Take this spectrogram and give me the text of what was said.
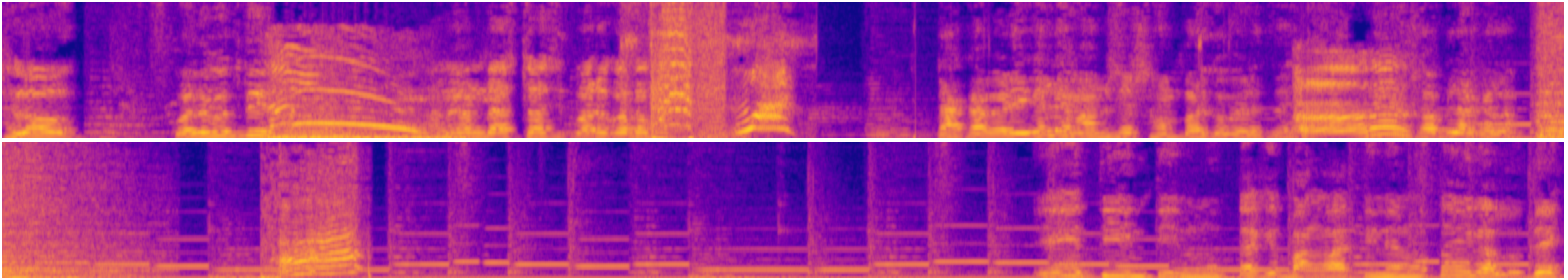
হ্যালো কলিমুদ্দিন আমি এখন ব্যস্ত আছি পরে কথা টাকা বেড়ে গেলে মানুষের সম্পর্ক বেড়ে যায়। এই সব লাগালাম। এ, তিন তিন মুখটা কি বাংলা তিনের মতো হয়ে গেল দেখ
